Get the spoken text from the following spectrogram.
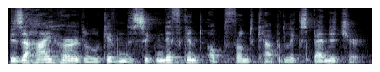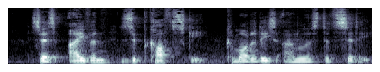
It is a high hurdle given the significant upfront capital expenditure, says Ivan Szpakowski, commodities analyst at Citi.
